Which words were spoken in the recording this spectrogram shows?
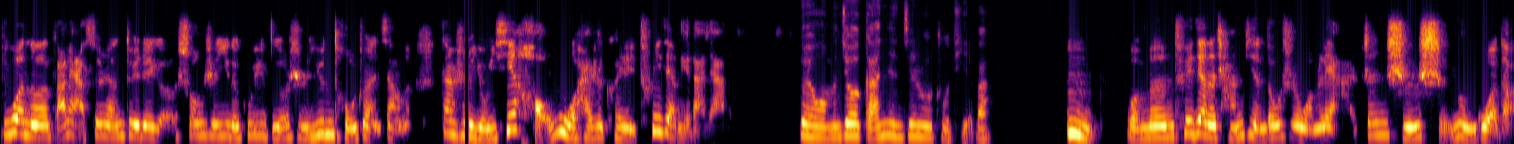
不过呢，咱俩虽然对这个双十一的规则是晕头转向的，但是有一些好物还是可以推荐给大家的。对，我们就赶紧进入主题吧。嗯，我们推荐的产品都是我们俩真实使用过的。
